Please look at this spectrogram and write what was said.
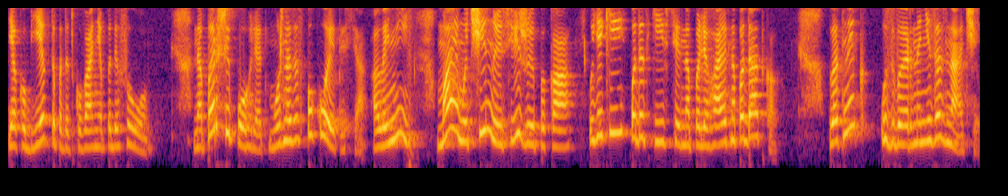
як об'єкт оподаткування ПДФО. На перший погляд можна заспокоїтися, але ні. Маємо чинну і свіжу ІПК, у якій податківці наполягають на податках. Платник у зверненні зазначив,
